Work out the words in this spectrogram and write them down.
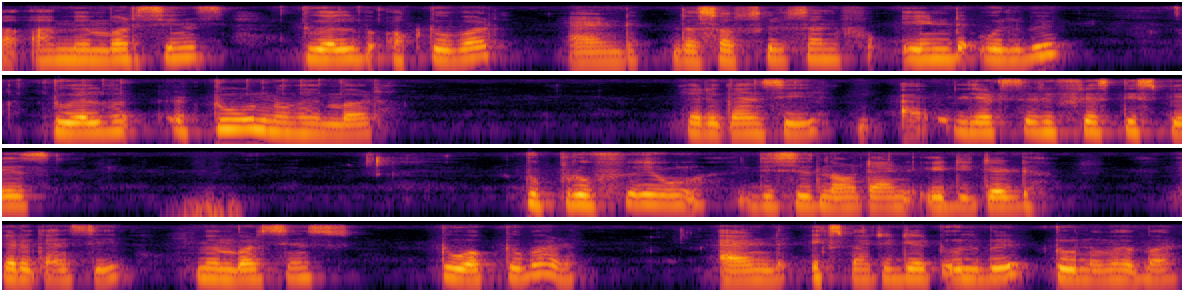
uh, a member since 12 October and the subscription end will be 12 uh, 2 November here you can see let's refresh this page to prove you this is not an edited here you can see member since 2 october and expiry date will be 2 november.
